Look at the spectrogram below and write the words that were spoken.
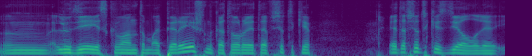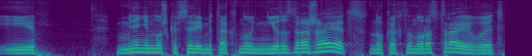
людей из Quantum Operation, которые это все-таки это все-таки сделали. И меня немножко все время так, ну, не раздражает, но как-то, ну, расстраивает.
